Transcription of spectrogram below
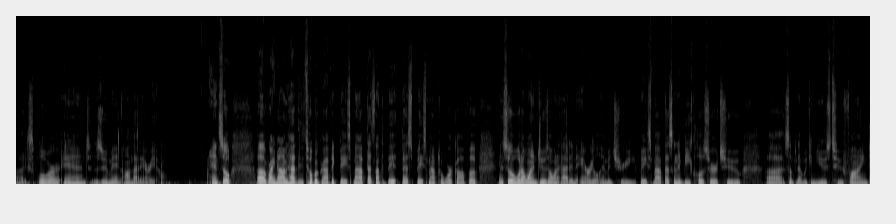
uh, explore and zoom in on that area. And so uh, right now I'm having the topographic base map. That's not the ba best base map to work off of. And so what I want to do is I want to add an aerial imagery base map. That's going to be closer to uh, something that we can use to find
